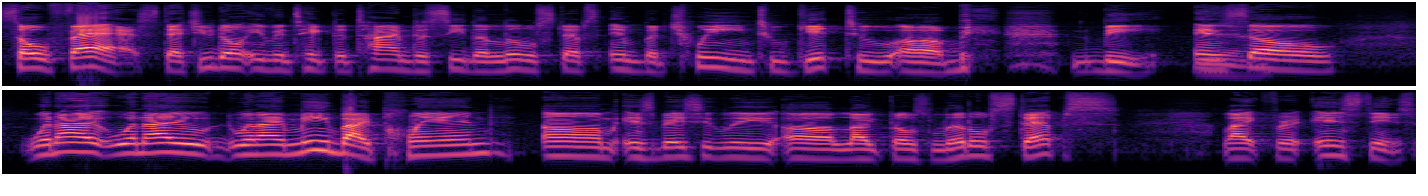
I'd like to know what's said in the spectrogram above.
so fast that you don't even take the time to see the little steps in between to get to uh B. B. And Yeah. so when I when I when I mean by planned um is basically uh like those little steps. Like for instance,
